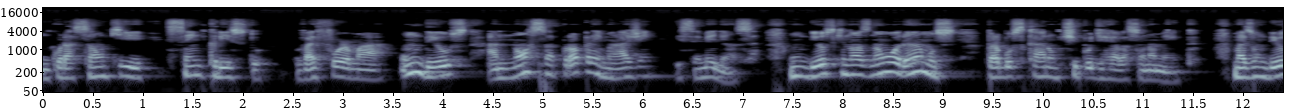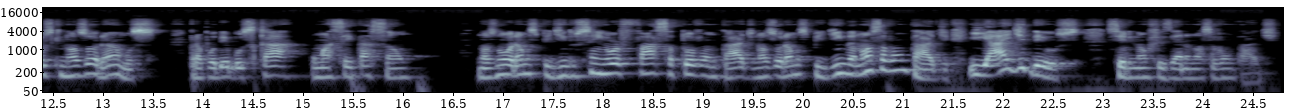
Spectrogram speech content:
um coração que, sem Cristo, vai formar um Deus à nossa própria imagem e semelhança. Um Deus que nós não oramos para buscar um tipo de relacionamento, mas um Deus que nós oramos para poder buscar uma aceitação. Nós não oramos pedindo, Senhor, faça a tua vontade, nós oramos pedindo a nossa vontade. E ai de Deus se ele não fizer a nossa vontade.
